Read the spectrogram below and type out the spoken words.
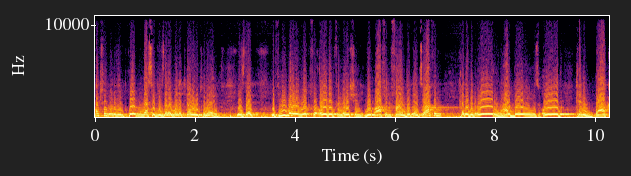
actually one of the important messages that I want to tell you today, is that if you go and look for old information, you often find it. And it's often kind of in old libraries, old kind of back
